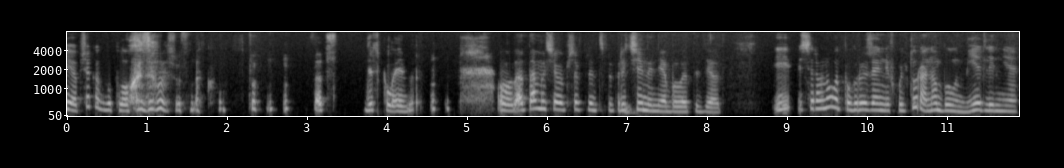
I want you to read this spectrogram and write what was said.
я вообще как бы плохо завожу знакомства. Дисклеймер. Вот. А там еще вообще, в принципе, причины не было это делать. И все равно вот погружение в культуру, оно было медленнее,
